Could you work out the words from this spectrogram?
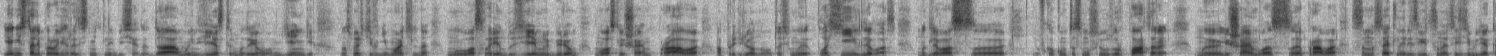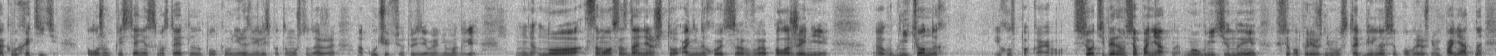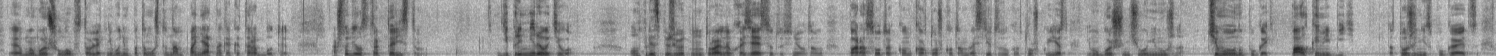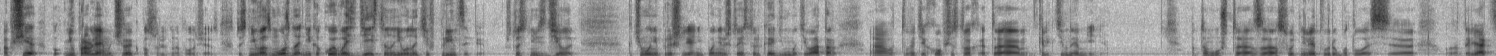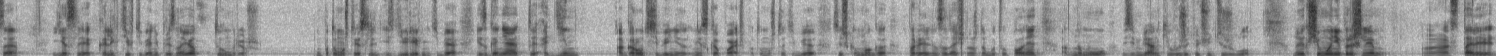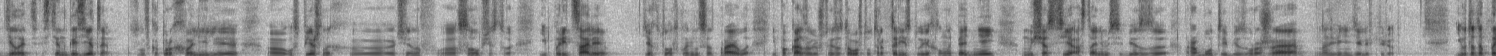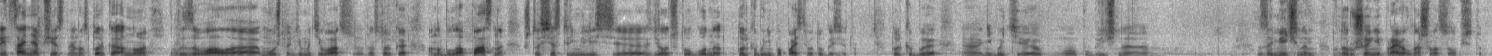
И они стали проводить разъяснительные беседы. Да, мы инвесторы, мы даем вам деньги, но смотрите внимательно, мы у вас в аренду землю берем, мы вас лишаем права определенного. То есть мы плохие для вас, мы для вас э, в каком-то смысле узурпаторы, мы лишаем вас э, права самостоятельно резвиться на этой земле, как вы хотите. Положим, крестьяне самостоятельно толком не развились, потому что даже окучить всю эту землю не могли. Но само создание, что они находятся в положении э, угнетенных, их успокаивало. Все, теперь нам все понятно. Мы угнетены, все по-прежнему стабильно, все по-прежнему понятно. Э, Мы больше лом вставлять не будем, потому что нам понятно, как это работает. А что делать с трактористом? Депримировать его? Он, в принципе, живет на натуральном хозяйстве, то есть у него там пара соток, он картошку там растит, эту картошку ест, ему больше ничего не нужно. Чем его напугать? Палками бить? Да тоже не испугается. Вообще неуправляемый человек абсолютно получается. То есть невозможно никакое воздействие на него найти в принципе. Что с ним сделать? К чему они пришли? Они поняли, что есть только один мотиватор э, вот в этих обществах, это коллективное мнение. Потому что за сотни лет выработалась э, вот эта реакция, если коллектив тебя не признает, ты умрешь. Ну, потому что если из деревни тебя изгоняют, ты один огород себе не, не скопаешь, потому что тебе слишком много параллельных задач нужно будет выполнять, одному в землянке выжить очень тяжело. Ну и к чему они пришли? Э, Стали делать стенгазеты, в которых хвалили э, успешных э, членов сообщества и порицали тех, кто отклонился от правила, и показывали, что из-за того, что тракторист уехал на 5 дней, мы сейчас все останемся без э, работы и без урожая на две недели вперед. И вот это порицание общественное, настолько оно вызывало мощную демотивацию, настолько оно было опасно, что все стремились э, сделать что угодно, только бы не попасть в эту газету, только бы э, не быть публично замеченным в нарушении правил нашего сообщества.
